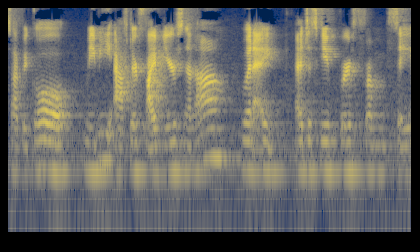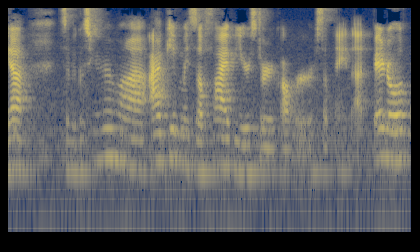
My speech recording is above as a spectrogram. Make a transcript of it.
sabi ko, maybe after five years na lang, when I, I just gave birth from Saya, sabi ko, siguro mga, I'll give myself five years to recover or something like that. Pero,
